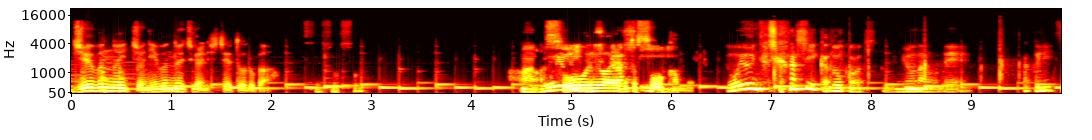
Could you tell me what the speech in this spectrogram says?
10分の1を2分の1ぐらいにしてるってことか。そうそうそう。まああ同様にそう言われるとそうかも。同様に確からしいかどうかはちょっと微妙なので、確率っ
